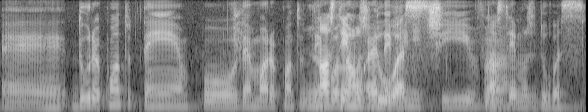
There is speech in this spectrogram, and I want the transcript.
é, dura quanto tempo? Demora quanto tempo? Nós temos não, duas. É definitiva? Nós temos duas.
